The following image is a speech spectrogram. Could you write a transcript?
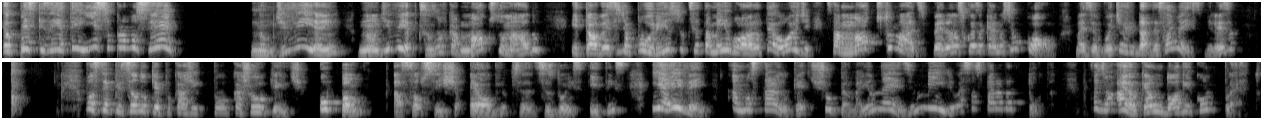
Eu pesquisei até isso para você. Não devia, hein? Não devia, porque senão você vai ficar mal acostumado e talvez seja por isso que você também enrola até hoje. Você está mal acostumado, esperando as coisas caírem no seu colo. Mas eu vou te ajudar dessa vez, beleza? Você precisa do quê para o cachorro quente? O pão, a salsicha, é óbvio, precisa desses dois itens. E aí vem a mostarda, o ketchup, a maionese, o milho, essas paradas todas. Ah, eu quero um dog completo.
